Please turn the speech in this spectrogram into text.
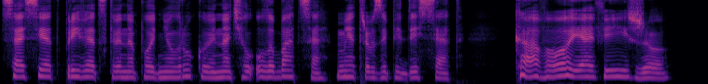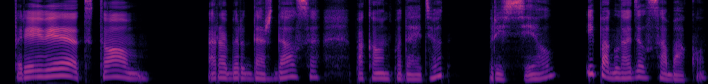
Сосед приветственно поднял руку и начал улыбаться метров за пятьдесят. «Кого я вижу?» «Привет, Том!» Роберт дождался, пока он подойдет, присел и погладил собаку.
